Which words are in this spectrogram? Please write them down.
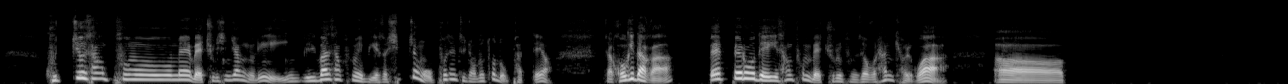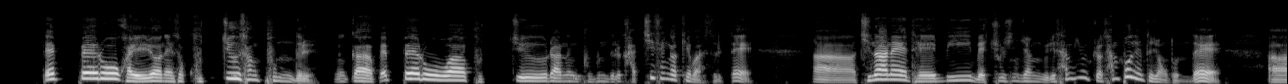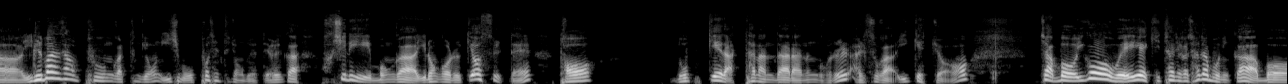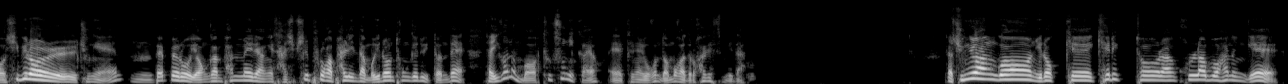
굿즈 상품의 매출 신장률이 일반 상품에 비해서 10.5% 정도 더 높았대요. 자, 거기다가 빼빼로데이 상품 매출을 분석을 한 결과, 어, 빼빼로 관련해서 굿즈 상품들, 그러니까 빼빼로와 굿즈라는 부분들을 같이 생각해 봤을 때, 아, 지난해 대비 매출 신장률이 36.3% 정도인데, 아, 일반 상품 같은 경우는 25% 정도였대요. 그러니까 확실히 뭔가 이런 거를 꼈을 때 더 높게 나타난다라는 거를 알 수가 있겠죠. 자, 뭐 이거 외에 기타 제가 찾아보니까 뭐 11월 중에 음, 빼빼로 연간 판매량의 47%가 팔린다 뭐 이런 통계도 있던데 자, 이거는 뭐 특수니까요. 예, 그냥 요건 넘어가도록 하겠습니다. 자, 중요한 건 이렇게 캐릭터랑 콜라보 하는 게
